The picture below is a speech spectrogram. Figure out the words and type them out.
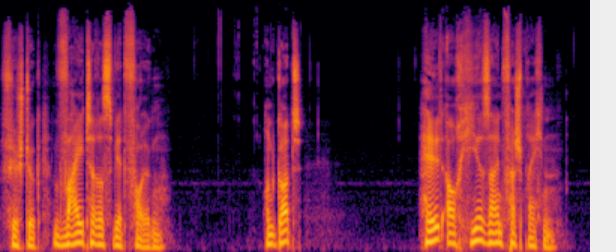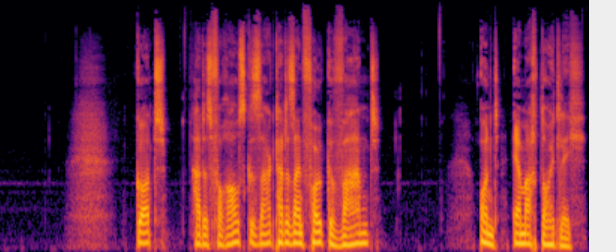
für Stück. Weiteres wird folgen. Und Gott hält auch hier sein Versprechen. Gott hat es vorausgesagt, hatte sein Volk gewarnt, und er macht deutlich,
